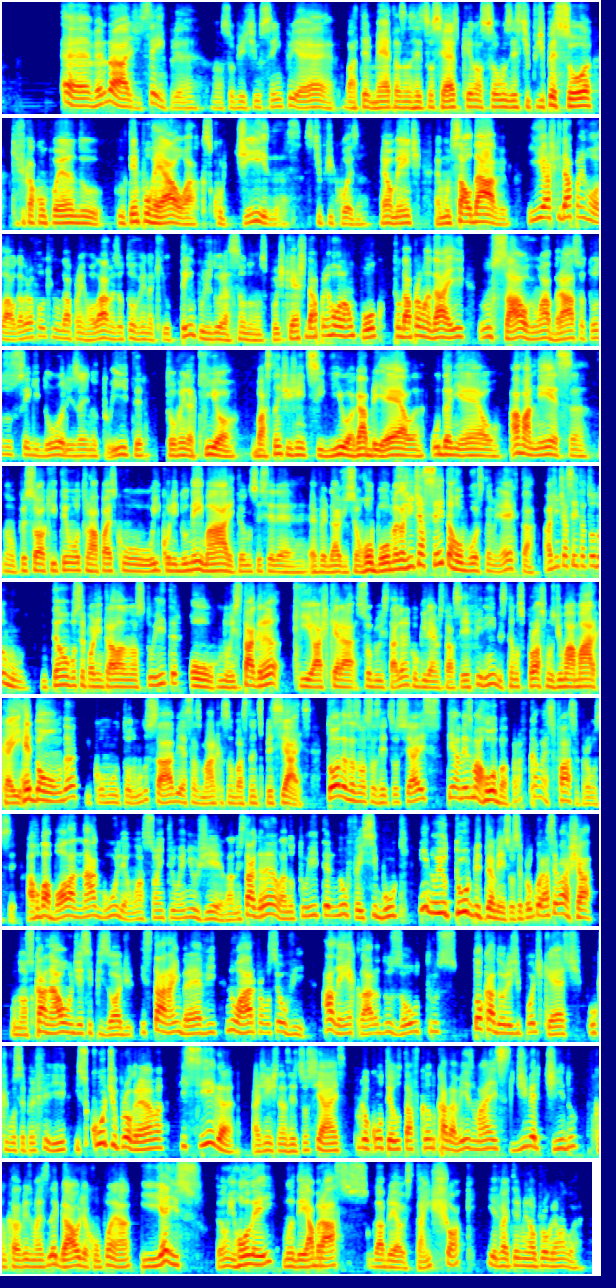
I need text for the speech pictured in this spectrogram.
É verdade, sempre, né? Nosso objetivo sempre é bater metas nas redes sociais, porque nós somos esse tipo de pessoa que fica acompanhando em tempo real as curtidas, esse tipo de coisa. Realmente é muito saudável. E acho que dá para enrolar. O Gabriel falou que não dá para enrolar, mas eu tô vendo aqui o tempo de duração do nosso podcast, dá para enrolar um pouco. Então dá para mandar aí um salve, um abraço a todos os seguidores aí no Twitter. Tô vendo aqui, ó, bastante gente seguiu, a Gabriela, o Daniel, a Vanessa. Não, o pessoal aqui tem um outro rapaz com o ícone do Neymar, então não sei se ele é, é verdade ou se é um robô, mas a gente aceita robôs também, aí é que tá. A gente aceita todo mundo. Então você pode entrar lá no nosso Twitter ou no Instagram, que eu acho que era sobre o Instagram que o Guilherme estava se referindo. Estamos próximos de uma marca aí redonda, e como todo mundo sabe, essas marcas são bastante especiais. Todas as nossas redes sociais têm a mesma arroba, para ficar mais fácil para você. Arroba bola na agulha, uma só entre o N e o G, lá no Instagram, lá no Twitter, no Facebook e no YouTube também. Se você procurar, você vai achar o nosso canal, onde esse episódio estará em breve no ar para você ouvir. Além, é claro, dos outros tocadores de podcast, o que você preferir. Escute o programa e siga a gente nas redes sociais, porque o conteúdo tá ficando cada vez mais divertido, ficando cada vez mais legal de acompanhar. E é isso. Então enrolei, mandei abraços. O Gabriel está em choque e ele vai terminar o programa agora.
